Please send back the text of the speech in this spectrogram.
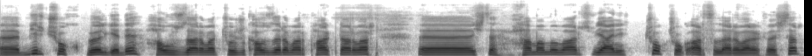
Ee, Birçok bölgede havuzlar var, çocuk havuzları var, parklar var. Ee, işte hamamı var. Yani çok çok artıları var arkadaşlar.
